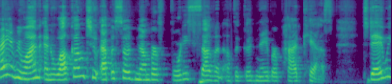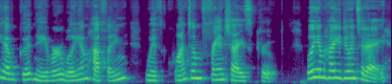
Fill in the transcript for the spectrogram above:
Hi, everyone, and welcome to episode number 47 of the Good Neighbor podcast. Today we have good neighbor William Huffing with Quantum Franchise Group. William, how are you doing today?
